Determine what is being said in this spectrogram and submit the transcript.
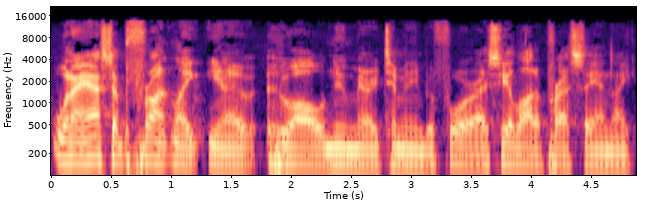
when I asked up front, like, you know, who all knew Mary Timony before, I see a lot of press saying like,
